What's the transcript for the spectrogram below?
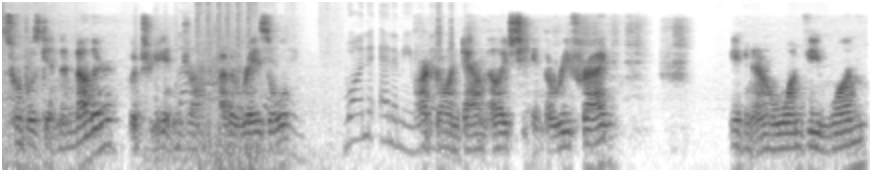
Squimple's getting another, Butcher getting dropped by the Razor. standing. One enemy Art going down, LHC getting the refrag. Even in a 1v1.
